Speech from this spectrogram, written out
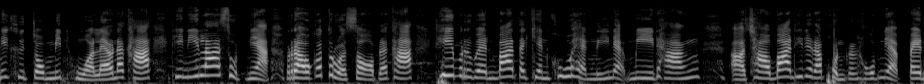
นี่คือจมมิดหัวแล้วนะคะ ทีนี้ล่าสุดเนี่ยเราก็ตรวจสอบนะคะ ที่บริเวณบ้านตะเคียนคู่แห่งนี้เนี่ยมีทั้งอ่าชาวบ้านที่ได้รับผลกระทบเนี่ยเป็น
